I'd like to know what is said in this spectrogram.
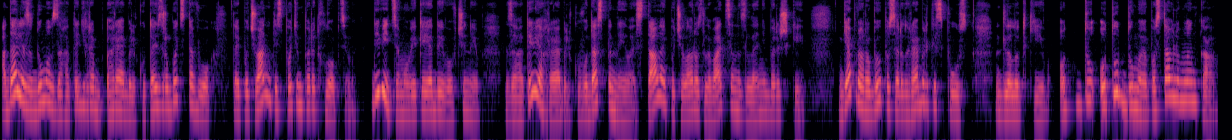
а далі задумав загатить греб- гребельку та й зробить ставок, та й почванитись потім перед хлопцями. Дивіться, мов, яке я диво вчинив. Загатив я гребельку, вода спинилась, стала і почала розливатися на зелені бережки. Я проробив посеред гребельки спуст для лотків. Оту- Отут, думаю, поставлю млинка.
